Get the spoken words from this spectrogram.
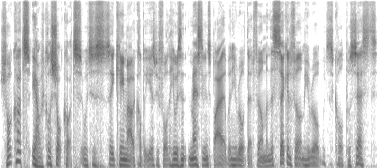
Shortcuts? Yeah, it was called Shortcuts, which is, it came out a couple of years before. He was massively inspired when he wrote that film. And the second film he wrote, which is called Possessed,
